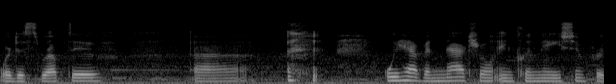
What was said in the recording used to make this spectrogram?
We're disruptive. Uh, we have a natural inclination for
